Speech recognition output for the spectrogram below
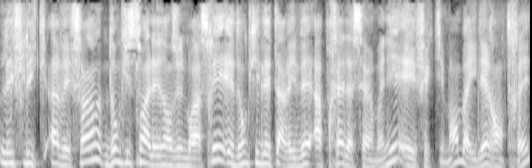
les flics avaient faim, donc ils sont allés dans une brasserie et donc il est arrivé après la cérémonie et effectivement, bah, il est rentré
